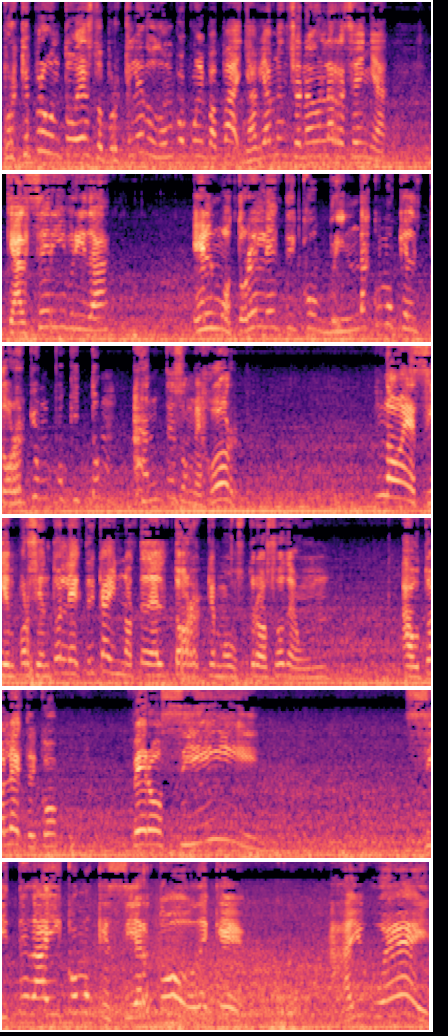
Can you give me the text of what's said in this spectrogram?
¿Por qué preguntó esto? ¿Por qué le dudó un poco a mi papá? Ya había mencionado en la reseña que al ser híbrida, el motor eléctrico brinda como que el torque un poquito antes o mejor. No es 100% eléctrica y no te da el torque monstruoso de un auto eléctrico, pero sí, sí te da ahí como que cierto de que ay, güey,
